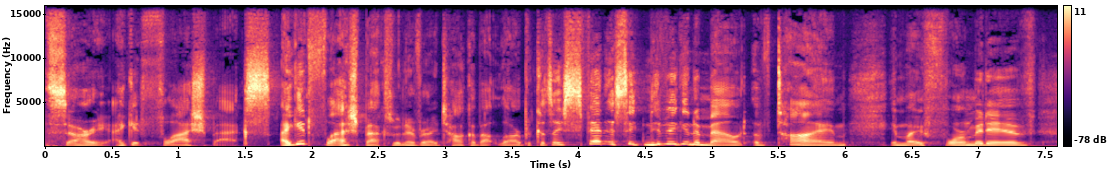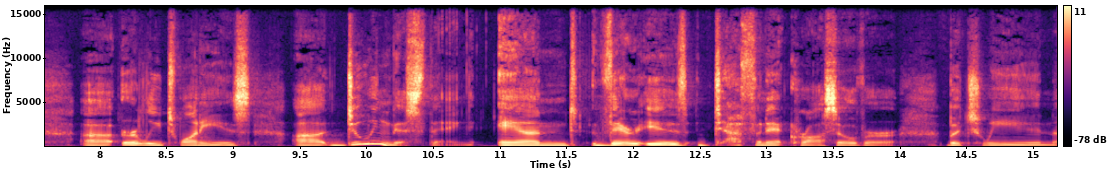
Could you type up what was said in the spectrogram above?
sorry, I get flashbacks. I get flashbacks whenever I talk about LARP because I spent a significant amount of time in my formative uh, early 20s uh, doing this thing. And there is definite crossover between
